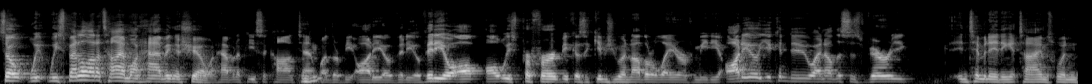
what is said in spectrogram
So we, we spend a lot of time on having a show and having a piece of content, Mhm. whether it be audio, video. Video al- always preferred because it gives you another layer of media. Audio you can do. I know this is very intimidating at times when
